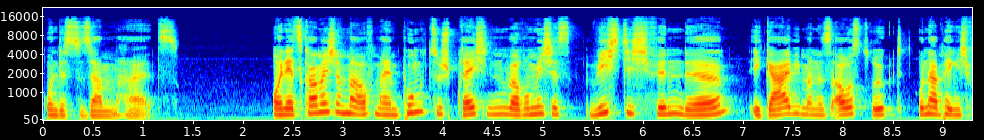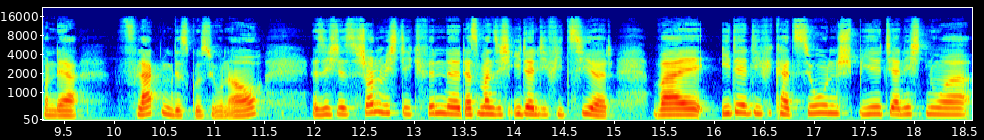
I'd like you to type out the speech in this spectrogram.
und des Zusammenhalts. Und jetzt komme ich nochmal auf meinen Punkt zu sprechen, warum ich es wichtig finde, egal wie man es ausdrückt, unabhängig von der Flaggendiskussion auch, dass ich es schon wichtig finde, dass man sich identifiziert, weil Identifikation spielt ja nicht nur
